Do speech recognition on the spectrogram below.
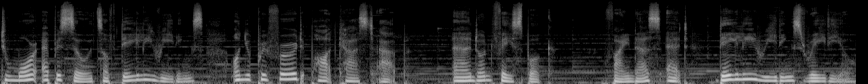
to more episodes of daily readings on your preferred podcast app and on Facebook. Find us at Daily Readings Radio.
